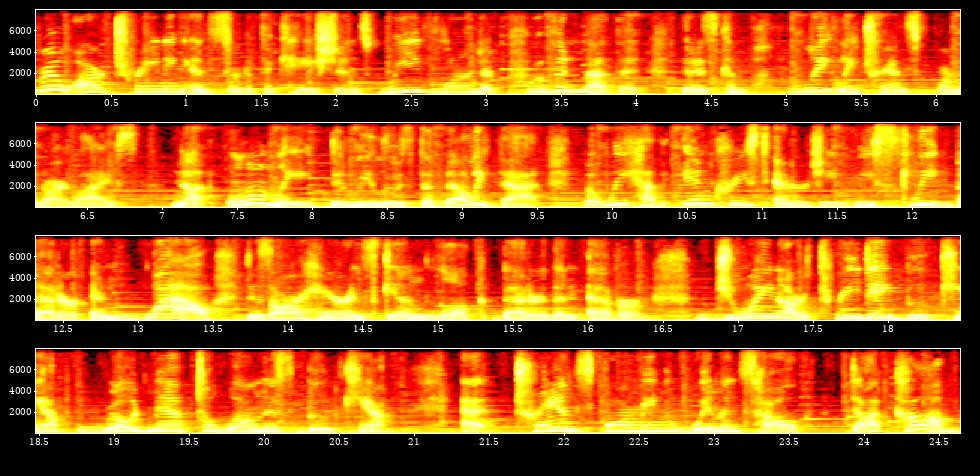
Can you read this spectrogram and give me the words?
Through our training and certifications, we've learned a proven method that has completely transformed our lives. Not only did we lose the belly fat, but we have increased energy, we sleep better, and wow, does our hair and skin look better than ever. Join our three day boot camp, Roadmap to Wellness Boot Camp, at transformingwomenshealth.com.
